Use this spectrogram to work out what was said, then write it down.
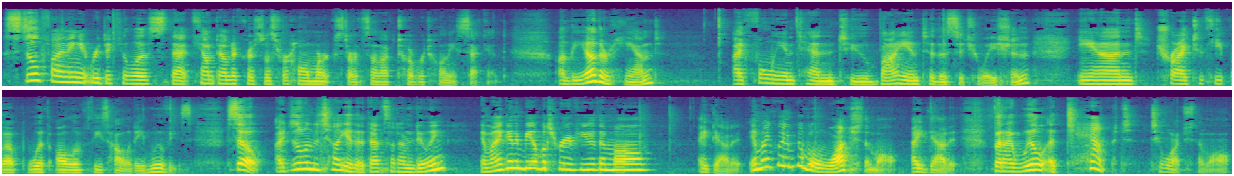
still finding it ridiculous that Countdown to Christmas for Hallmark starts on October 22nd. On the other hand, I fully intend to buy into the situation and try to keep up with all of these holiday movies. So, I just want to tell you that that's what I'm doing. Am I going to be able to review them all? I doubt it. Am I going to be able to watch them all? I doubt it. But I will attempt to watch them all.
